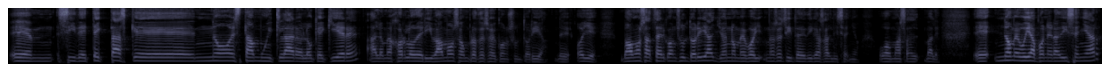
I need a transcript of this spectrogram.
Em, si detectas que no está muy claro lo que quiere, a lo mejor lo derivamos a un proceso de consultoría. De, oye, vamos a hacer consultoría, yo no me voy, no sé si te dedicas al diseño o más al, vale, eh, no me voy a poner a diseñar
